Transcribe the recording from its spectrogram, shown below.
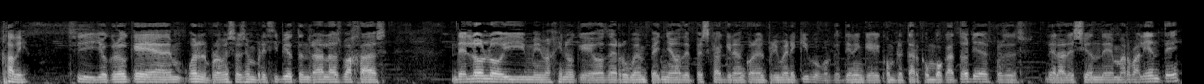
Javi. Sí, yo creo que, bueno, el Promesas en principio tendrá las bajas de Lolo y me imagino que o de Rubén Peña o de Pesca que irán con el primer equipo porque tienen que completar convocatoria después de la lesión de Mar Valiente.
